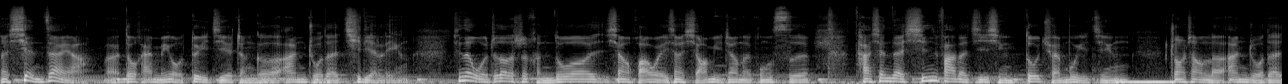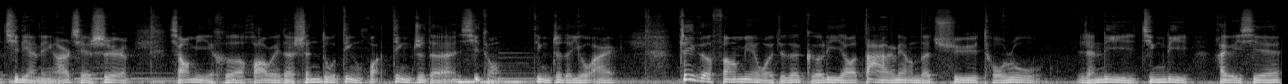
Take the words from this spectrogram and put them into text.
那现在呀，呃，都还没有对接整个安卓的七点零。现在我知道的是，很多像华为、像小米这样的公司，它现在新发的机型都全部已经装上了安卓的七点零，而且是小米和华为的深度定化定制的系统、定制的 UI。这个方面，我觉得格力要大量的去投入人力、精力，还有一些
